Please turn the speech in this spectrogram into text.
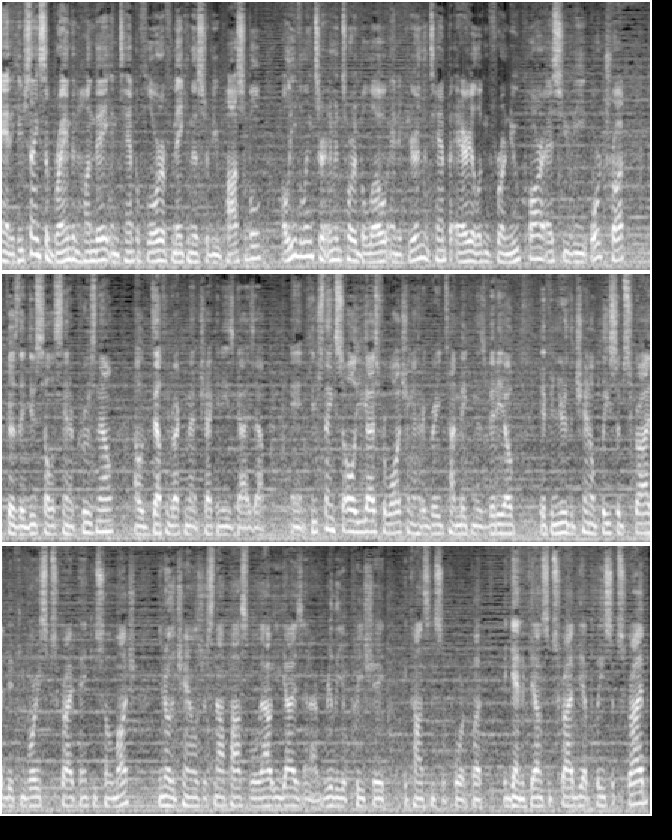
And a huge thanks to Brandon Hyundai in Tampa, Florida for making this review possible. I'll leave a link to their inventory below. And if you're in the Tampa area looking for a new car, SUV, or truck, because they do sell the Santa Cruz now, I would definitely recommend checking these guys out. And huge thanks to all you guys for watching. I had a great time making this video. If you're new to the channel, please subscribe. If you've already subscribed, thank you so much. You know the channel is just not possible without you guys, and I really appreciate the constant support. But again, if you haven't subscribed yet, please subscribe.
